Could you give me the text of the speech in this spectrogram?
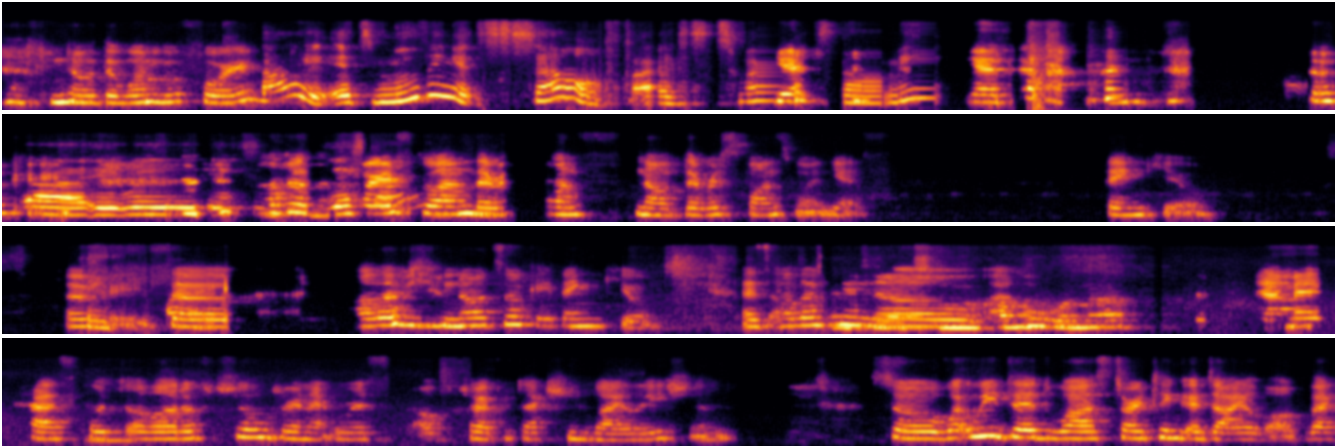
no, the one before it. Sorry, it's moving itself. I swear Yes. it's not me. Yes, okay. Uh, it was it's the this first one? one, the response, no, the response one, yes. Thank you. Okay, so all of you know, it's okay, thank you. As all of you know, um, pandemic has put a lot of children at risk of child protection violations. So what we did was starting a dialogue, like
